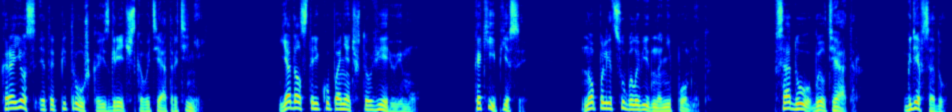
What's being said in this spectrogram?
Карайоз — это Петрушка из греческого театра теней. Я дал старику понять, что верю ему. Какие пьесы? Но по лицу было видно, не помнит. В саду был театр. Где в саду?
